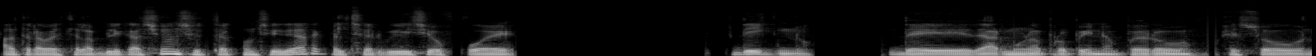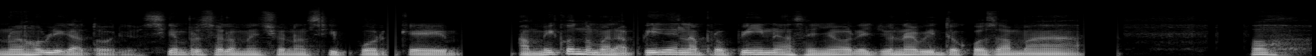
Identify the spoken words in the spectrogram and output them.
a través de la aplicación si usted considera que el servicio fue digno de darme una propina, pero eso no es obligatorio. Siempre se lo menciono así porque a mí cuando me la piden la propina, señores, yo no he visto cosas más, oh,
